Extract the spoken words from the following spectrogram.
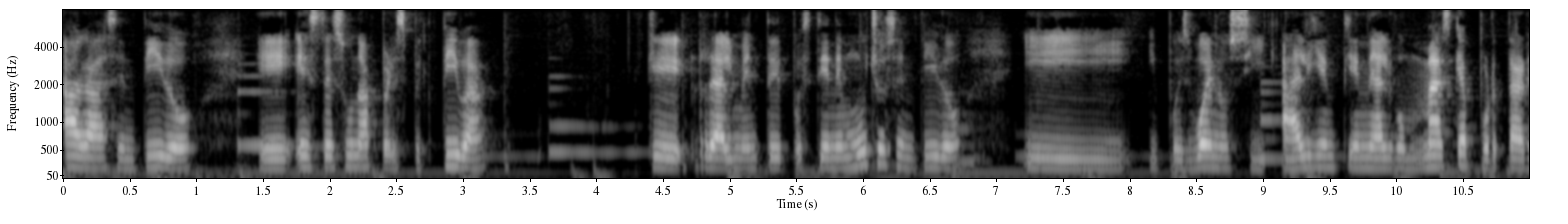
haga sentido. Eh, esta es una perspectiva que realmente pues tiene mucho sentido y, pues bueno, si alguien tiene algo más que aportar,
